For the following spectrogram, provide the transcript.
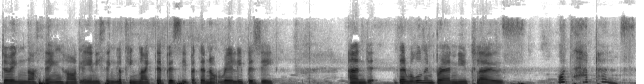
doing nothing, hardly anything, looking like they're busy, but they're not really busy. And they're all in brand new clothes. What happens?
